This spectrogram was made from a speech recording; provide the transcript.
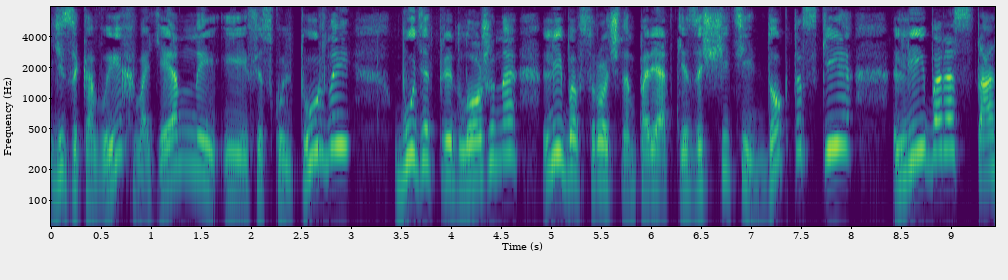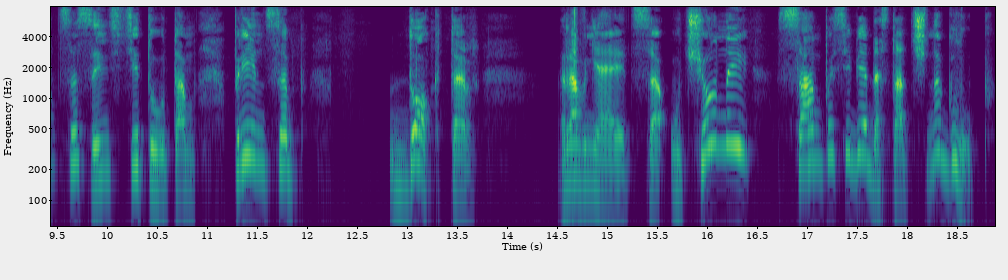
языковых, военной и физкультурной, будет предложено либо в срочном порядке защитить докторские, либо расстаться с институтом. Принцип «доктор» равняется «ученый» сам по себе достаточно глуп.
